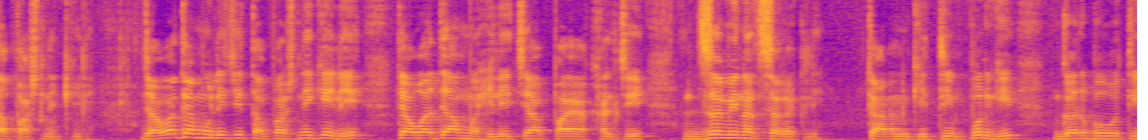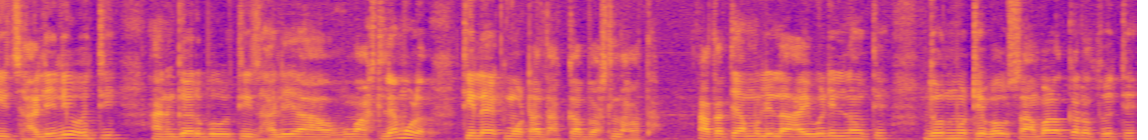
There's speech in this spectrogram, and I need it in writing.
तपासणी केली. जेव्हा त्या मुलीची तपासणी केली तेव्हा त्या महिलेच्या पायाखालची जमीनच सरकली. कारण की ती पोरगी गर्भवती झालेली होती आणि गर्भवती झाली असल्यामुळं तिला एक मोठा धक्का बसला होता. आता त्या मुलीला आईवडील नव्हते. दोन मोठे भाऊ सांभाळ करत होते.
